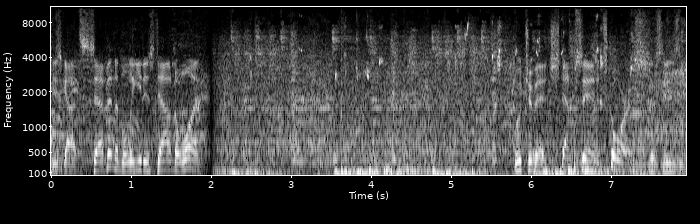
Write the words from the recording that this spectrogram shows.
He's got seven, and the lead is down to one. Vucevic steps in and scores. Oh, this is easy.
